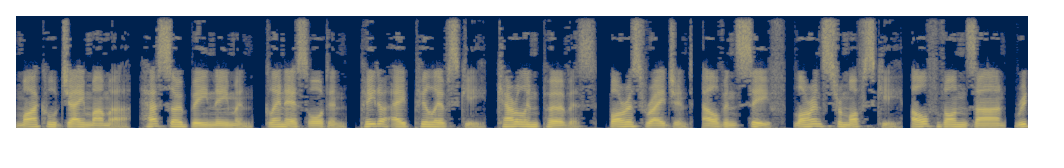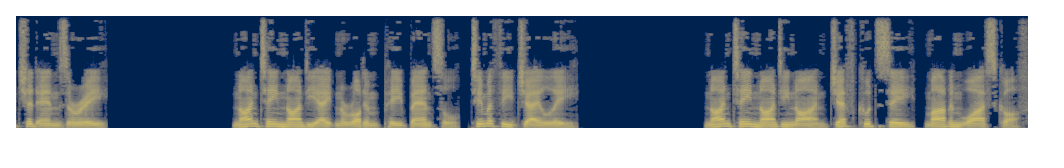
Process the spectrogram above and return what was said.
Michael J. Mumma, Hasso B. Niemann, Glenn S. Orton, Peter A. Pilewskie, Carolyn Purvis, Boris Ragent, Alvin Seiff, Lawrence Sromovsky, Ulf von Zahn, Richard N. Zare, 1998 Narottam P. Bansal, Timothy J. Lee 1999 Jeff Cuzzi, Martin Weisskopf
